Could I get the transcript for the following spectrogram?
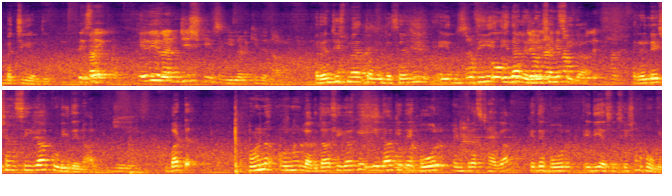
ਬੱਚੀ ਹੈ ਉਹਦੀ। ਤੇ ਸਰ ਇਹਦੀ ਰੰਜਿਸ਼ ਕੀ ਸੀਗੀ ਲੜਕੀ ਦੇ ਨਾਲ? ਰੰਜਿਸ਼ ਮੈਂ ਤੁਹਾਨੂੰ ਦੱਸਿਆ ਜੀ ਸਿਰਫ ਇਹਦੀ ਉਹ ਇਹਦਾ ਦੂਜੇ ਰਿਲੇਸ਼ਨ ਨਾਲ ਸੀਗਾ। ਰਿਲੇ- ਰਿਲੇਸ਼ਨ ਸੀਗਾ ਕੁੜੀ ਦੇ ਨਾਲ। ਜੀ। ਬਟ ਹੁਣ ਉਹਨੂੰ ਲੱਗਦਾ ਸੀਗਾ ਕਿ ਇਹਦਾ ਕਿਤੇ ਹੋਰ ਇੰਟਰਸਟ ਹੈਗਾ ਕਿਤੇ ਹੋਰ ਇਹਦੀ ਐਸੋਸੀਏਸ਼ਨ ਹੋ ਗਈ।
